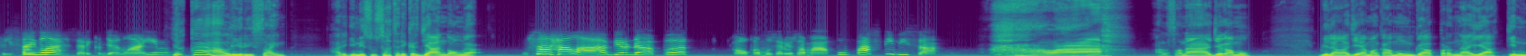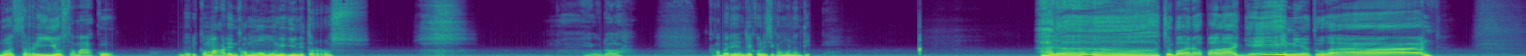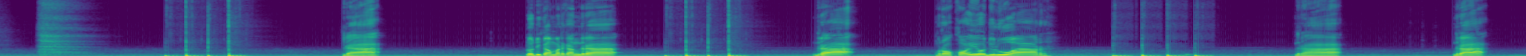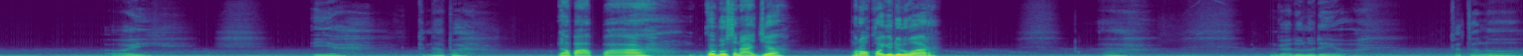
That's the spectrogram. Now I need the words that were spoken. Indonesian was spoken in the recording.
Resign lah, cari kerjaan lain. Ya kali resign. Hari gini susah cari kerjaan tau nggak? Usaha lah biar dapet. Kalau kamu serius sama aku, pasti bisa. Alah, alasan aja kamu. Bilang aja emang kamu nggak pernah yakin buat serius sama aku. Dari kemarin kamu ngomongnya gini terus. Ya udahlah, kabarin aja kondisi kamu nanti. Aduh, cobaan apa lagi nih ya Tuhan? Dra, lo di kamar kan Dra? Dra, ngerokok yuk di luar. Dra, Dra, Oi. Iya. Kenapa? Nggak apa-apa. Gue bosen aja. Ngerokok yuk di luar. Enggak dulu deh, yuk. Kata lo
